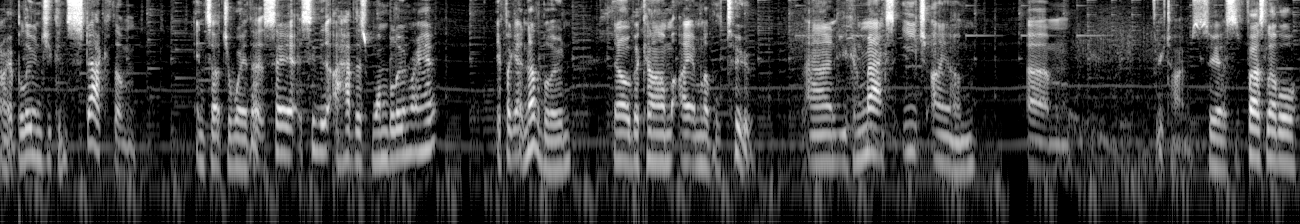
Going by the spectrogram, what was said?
alright, balloons, you can stack them in such a way that, say, see that I have this one balloon right here? If I get another balloon, then it will become item level 2. And you can max each item, um, three times. So yes, first level,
